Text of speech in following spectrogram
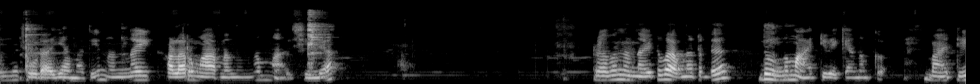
ഒന്ന് ചൂടാക്കിയാൽ മതി. നന്നായി കളർ മാറണമെന്നൊന്നും ആവശ്യമില്ല. റവ നന്നായിട്ട് വറന്നിട്ടുണ്ട്. ഇതൊന്ന് മാറ്റി വെക്കാം നമുക്ക്. മാറ്റി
